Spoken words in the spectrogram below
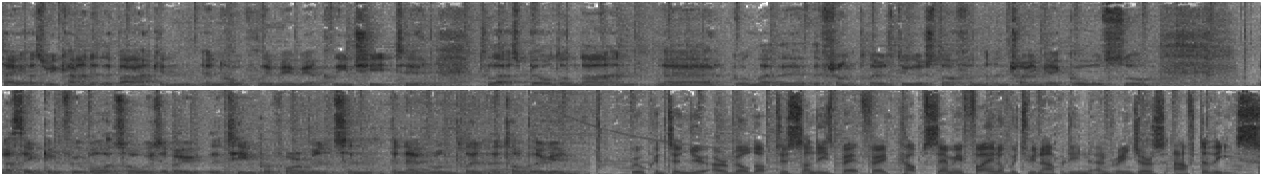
tight as we can at the back and, and hopefully maybe a clean sheet to, to let us build on that and uh, go and let the, the front players do their stuff and, and try and get goals. So I think in football it's always about the team performance and, and everyone playing at the top of their game. We'll continue our build up to Sunday's Betfred Cup semi final between Aberdeen and Rangers after these.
